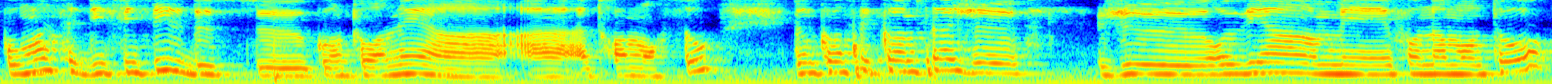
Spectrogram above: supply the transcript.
pour moi, c'est difficile de se contourner à, trois morceaux. Donc, quand c'est comme ça, je, reviens à mes fondamentaux.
